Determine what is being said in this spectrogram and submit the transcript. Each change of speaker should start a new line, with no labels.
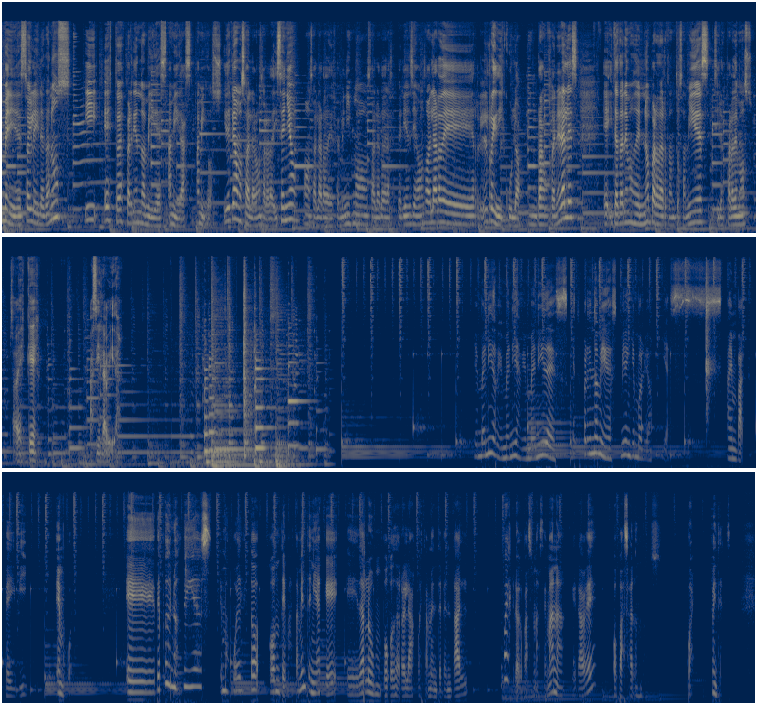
Bienvenidos, soy Leila Tanús y esto es Perdiendo Amigues, Amigas, Amigos. ¿Y de qué vamos a hablar? Vamos a hablar de diseño, vamos a hablar de feminismo, vamos a hablar de las experiencias, vamos a hablar del ridículo en rasgos generales eh, y trataremos de no perder tantos amigues si los perdemos, ¿sabes qué? Así es la vida. Bienvenidos, bienvenidas, bienvenides. Estoy perdiendo amigues. Miren quién volvió. I'm back, baby. Hemos vuelto. Eh, después de unos días hemos vuelto con temas. También tenía que eh, darle un poco de relajo a esta mente mental. Igual creo que pasó una semana que grabé o pasaron dos. Bueno, no me interesa.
